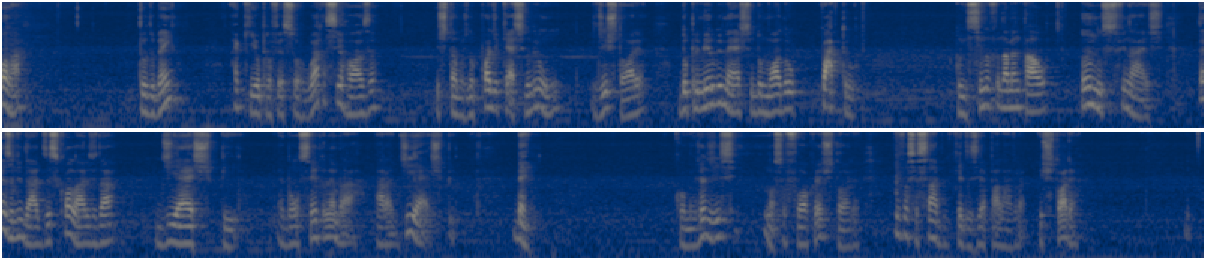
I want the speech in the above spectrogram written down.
Olá, tudo bem? Aqui é o professor Guaraci Rosa. Estamos no podcast número 1 de História do primeiro bimestre do módulo 4 do Ensino Fundamental, anos finais das unidades escolares da DIESP. É bom sempre lembrar, para DIESP. Bem, como eu já disse, nosso foco é a história e você sabe o que quer dizer a palavra história?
